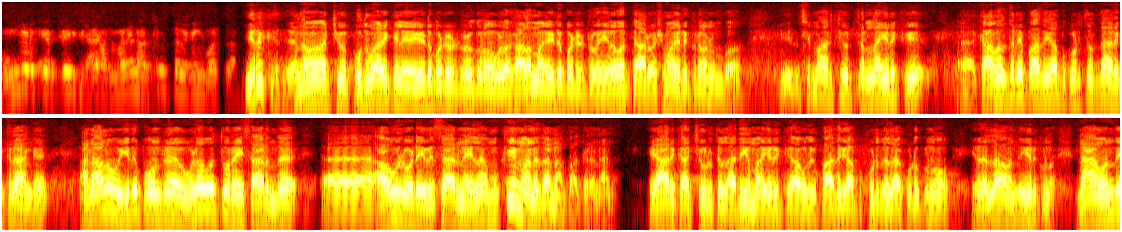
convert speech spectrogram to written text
உங்களுக்கு எப்படி இருக்கு? சார்? அந்த மாதிரியான அச்சுறுத்தல்கள் வருதா? இருக்கு. என்னவோ அச்சு பொது வாழ்க்கையில ஈடுபட்டு இருக்கிறோம் இவ்வளவு காலமா ஈடுபட்டு இருக்கோம் இருபத்தி ஆறு வருஷமா இருக்கிறோம் நம்ம. இது சும்மா அச்சுறுத்தல்லாம் இருக்கு. காவல்துறை பாதுகாப்பு கொடுத்துட்டு தான் இருக்கிறாங்க. ஆனாலும் இது போன்ற உளவுத்துறை சார்ந்த அவங்களுடைய விசாரணை எல்லாம் முக்கியமானதா நான் பாக்குறேன் நான். யாருக்கு அச்சுறுத்தல் அதிகமா இருக்கு அவங்களுக்கு பாதுகாப்பு கூடுதலா கொடுக்கணும் இதெல்லாம் வந்து இருக்கணும். நான் வந்து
